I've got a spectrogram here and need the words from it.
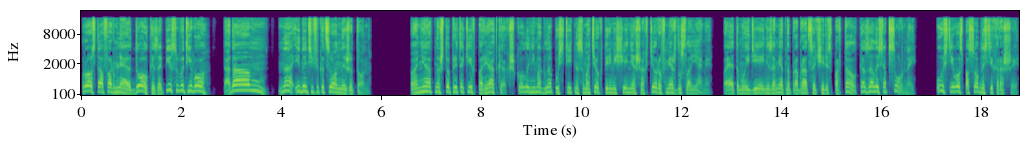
Просто оформляют долг и записывают его, тадам, на идентификационный жетон. Понятно, что при таких порядках школа не могла пустить на самотек перемещения шахтеров между слоями, поэтому идея незаметно пробраться через портал казалась абсурдной. Пусть его способности хороши,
